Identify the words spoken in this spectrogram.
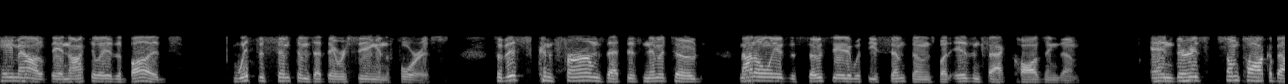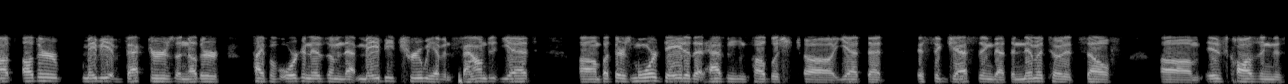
came out. If they inoculated the buds with the symptoms that they were seeing in the forest. So this confirms that this nematode not only is associated with these symptoms, but is in fact causing them. And there is some talk about other, maybe vectors another type of organism that may be true. We haven't found it yet, um, but there's more data that hasn't been published uh, yet that is suggesting that the nematode itself um, is causing this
